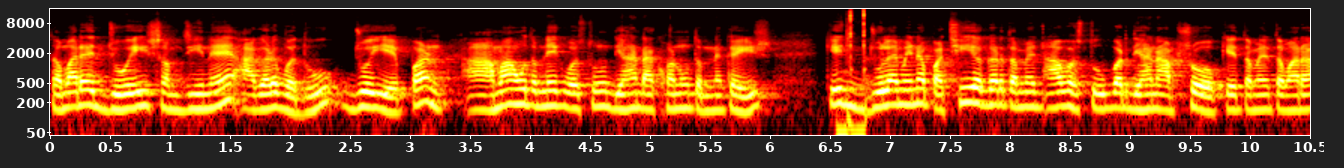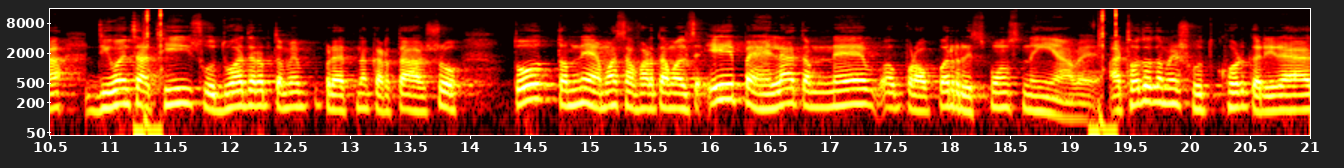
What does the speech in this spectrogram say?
તમારે જોઈ સમજીને આગળ વધવું જોઈએ. પણ આમાં હું તમને એક વસ્તુનું ધ્યાન રાખવાનું તમને કહીશ કે જુલાઈ મહિના પછી અગર તમે આ વસ્તુ ઉપર ધ્યાન આપશો કે તમે તમારા જીવનસાથી શોધવા તરફ તમે પ્રયત્ન કરતા હશો તો તમને એમાં સફળતા મળશે. એ પહેલાં તમને પ્રોપર રિસ્પોન્સ નહીં આવે. અથવા તો તમે શોધખોળ કરી રહ્યા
